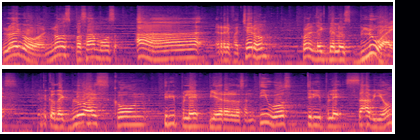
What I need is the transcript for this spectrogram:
Luego nos pasamos a Refachero con el deck de los Blue Eyes. Típico deck Blue Eyes con triple Piedra de los Antiguos, triple Sabio,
